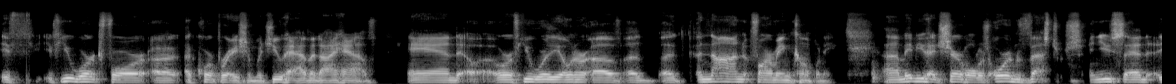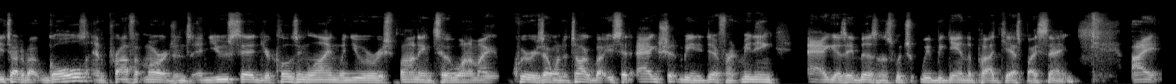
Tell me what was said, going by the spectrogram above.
if if you worked for a, a corporation, which you have and I have, and uh, or if you were the owner of a, a, a non-farming company uh, maybe you had shareholders or investors and you said you talked about goals and profit margins and you said your closing line when you were responding to one of my queries i wanted to talk about you said ag shouldn't be any different meaning ag as a business which we began the podcast by saying. I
